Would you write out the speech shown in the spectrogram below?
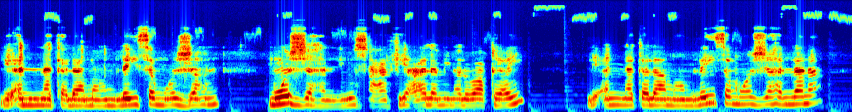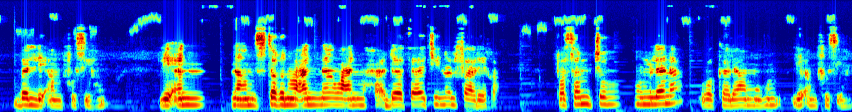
لأن كلامهم ليس موجها موجها ليسعى في عالمنا الواقعي لأن كلامهم ليس موجها لنا بل لأنفسهم لأنهم استغنوا عنا وعن محادثاتنا الفارغة فصمتهم لنا وكلامهم لأنفسهم.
